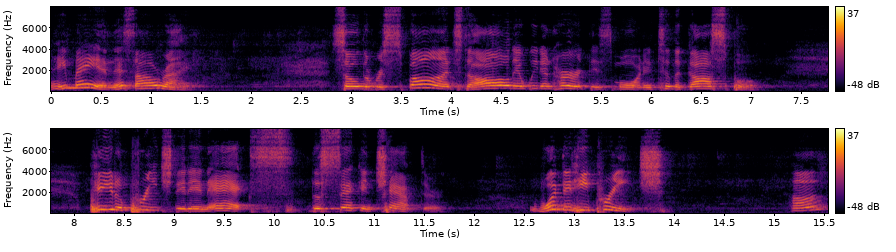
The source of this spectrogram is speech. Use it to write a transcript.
Amen. That's all right. So the response to all that we done heard this morning to the gospel, Peter preached it in Acts, the second chapter. What did he preach? Huh?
